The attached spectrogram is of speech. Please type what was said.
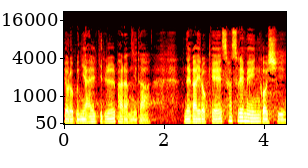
여러분이 알기를 바랍니다. 내가 이렇게 사슬에 매인 것이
